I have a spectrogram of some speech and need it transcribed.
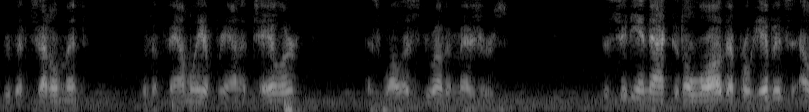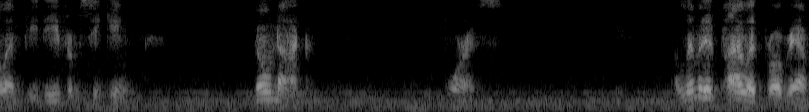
through the settlement with the family of Breonna Taylor, as well as through other measures. The city enacted a law that prohibits LMPD from seeking no knock warrants. A limited pilot program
